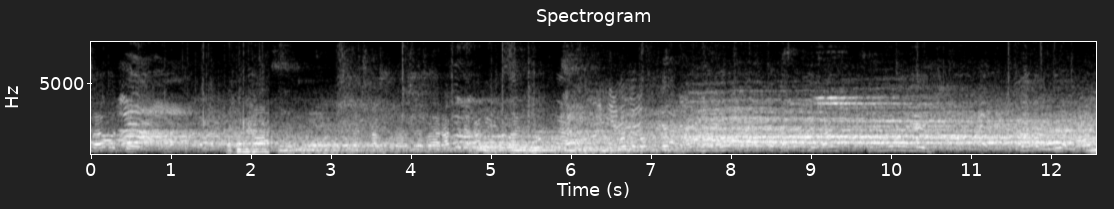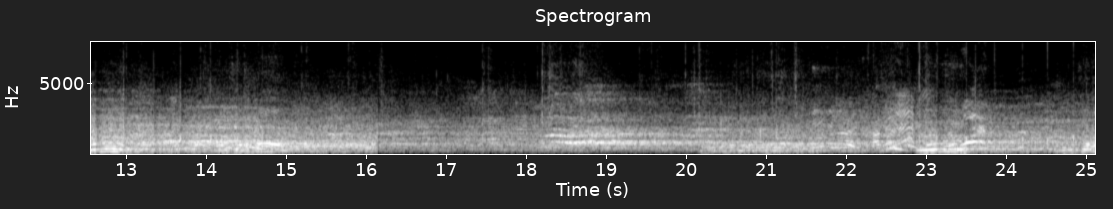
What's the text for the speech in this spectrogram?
แล้วก็เตะพัดปทุมธานีทำสมาเสิร์ฟมารับด้วยนะครับมีสมาลุกมาคนจะลุกแก้ไขมีน้องทำไมล่ะนี่แล้วก็เปลี่ยน อู้เชียร์แต้ม เลยทำได้ อู้เชียร์แต้มแปด เป็นลงเสิร์ฟไปที่หน้าขวาคุณไปเป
